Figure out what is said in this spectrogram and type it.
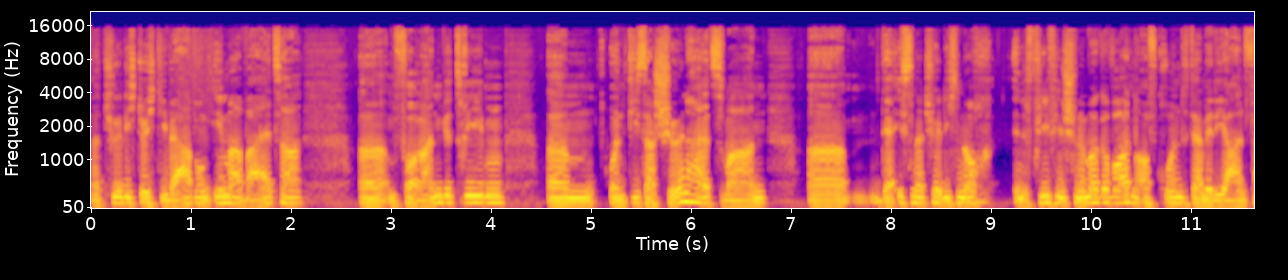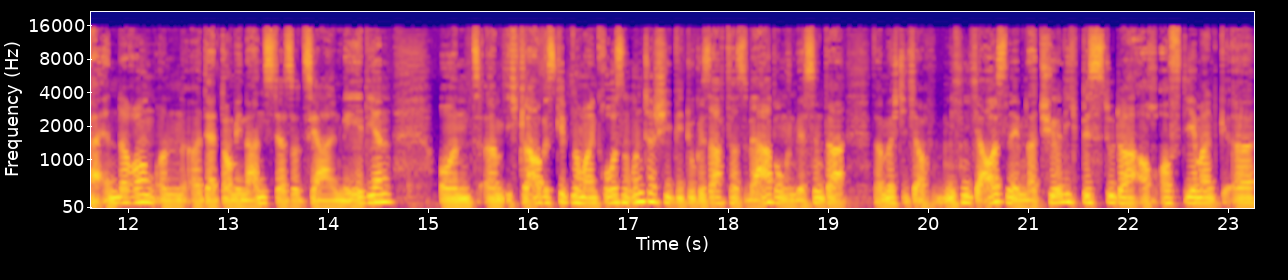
Natürlich durch die Werbung immer weiter äh, vorangetrieben. Ähm, und dieser Schönheitswahn, äh, der ist natürlich noch viel, viel schlimmer geworden aufgrund der medialen Veränderung und äh, der Dominanz der sozialen Medien. Und ähm, ich glaube, es gibt nochmal einen großen Unterschied, wie du gesagt hast, Werbung. Und wir sind da, da möchte ich auch mich nicht ausnehmen. Natürlich bist du da auch oft jemand, äh,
